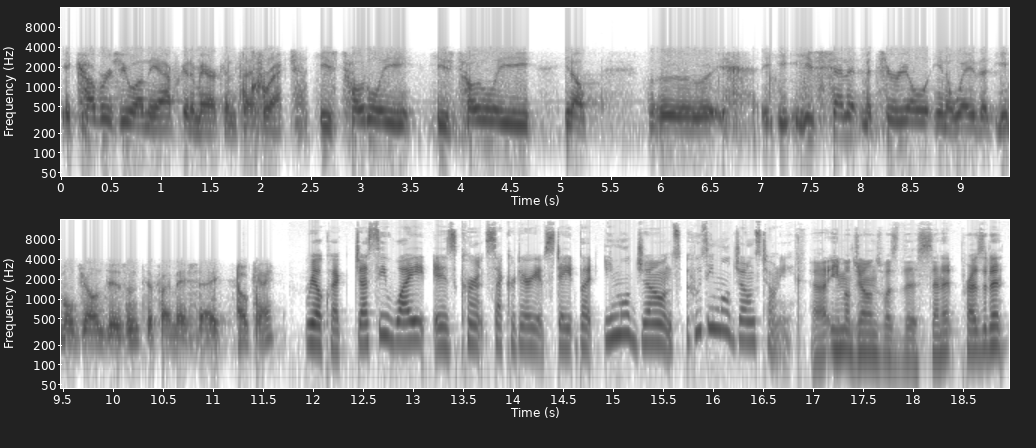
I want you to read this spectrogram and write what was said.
it covers you on the African American thing. Correct. He's totally, he's totally, you know, he's Senate material in a way that Emil Jones isn't, if I may say. Okay. Real quick, Jesse White is current Secretary of State, but Emil Jones, who's Emil Jones, Tony? Uh, Emil Jones was the Senate president.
